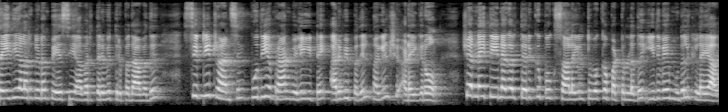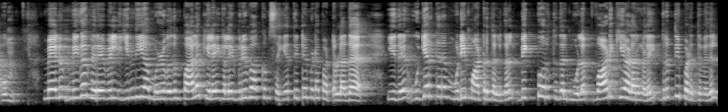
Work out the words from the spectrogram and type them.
செய்தியாளர்களிடம் பேசி அவர் தெரிவித்திருப்பதாவது சிட்டி டிரான்ஸின் புதிய பிராண்ட் வெளியீட்டை அறிவிப்பதில் மகிழ்ச்சி அடைகிறோம். சென்னை தீநகர் தெற்கு போக் சாலையில் துவக்கப்பட்டுள்ளது. இதுவே முதல் கிளையாகும். மேலும் மிக விரைவில் இந்தியா முழுவதும் பல கிளைகளை விரிவாக்கம் செய்ய திட்டமிடப்பட்டுள்ளது. இது உயர்தர முடி மாற்றுதல்கள் விக் பொருத்துதல் மூலம் வாடிக்கையாளர்களை திருப்திப்படுத்துவதில்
